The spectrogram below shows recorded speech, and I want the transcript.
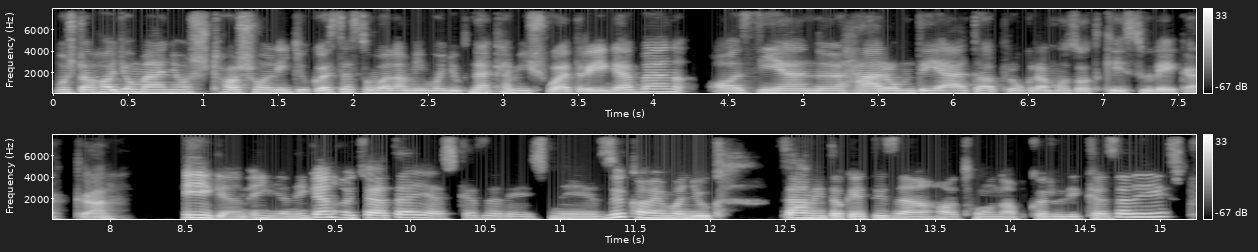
most a hagyományost hasonlítjuk össze, szóval ami mondjuk nekem is volt régebben, az ilyen 3D által programozott készülékekkel. Igen, igen, igen. Hogyha a teljes kezelést nézzük, ami mondjuk számítok egy 16 hónap körüli kezelést,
